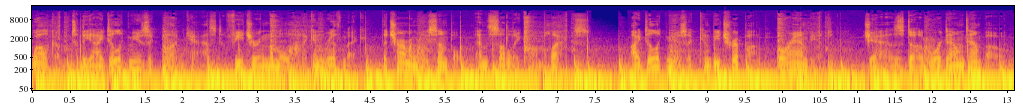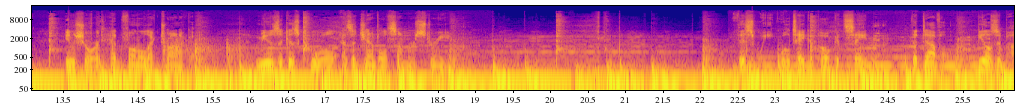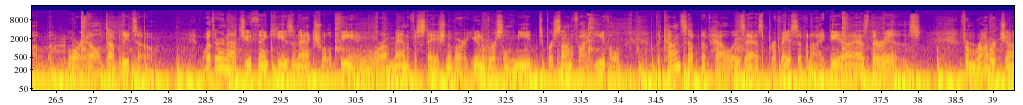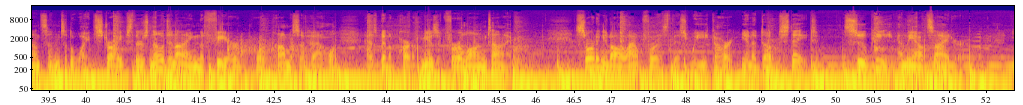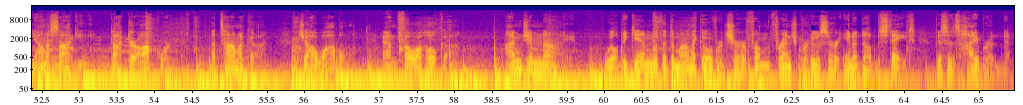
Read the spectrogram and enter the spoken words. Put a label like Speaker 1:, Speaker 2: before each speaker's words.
Speaker 1: Welcome to the Idyllic Music Podcast, featuring the melodic and rhythmic, the charmingly simple and subtly complex. Idyllic music can be trip hop or ambient, jazz, dub, or down tempo. In short, headphone electronica. Music is cool as a gentle summer stream. This week we'll take a poke at Satan, the devil, Beelzebub, or El Diablito. Whether or not you think he is an actual being or a manifestation of our universal need to personify evil, the concept of hell is as pervasive an idea as there is. From Robert Johnson to the White Stripes, there's no denying the fear, or promise of hell, has been a part of music for a long time. Sorting it all out for us this week are In a Dub State, Sue P. and the Outsider, Yamasaki, Dr. Awkward, Atomica, Jah Wobble, and Foahoka. I'm Jim Nye. We'll begin with a demonic overture from French producer In a Dub State. This is Hybrid.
